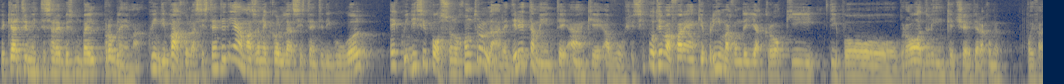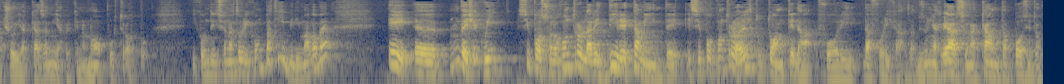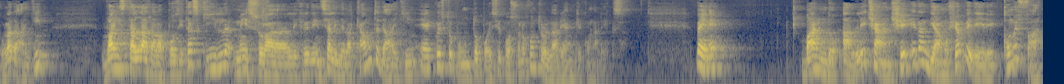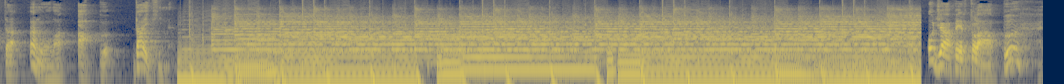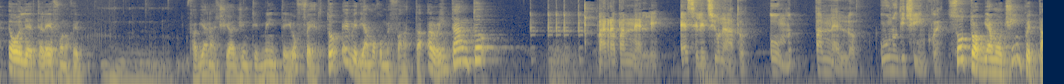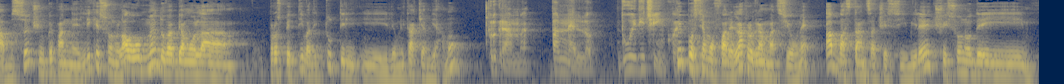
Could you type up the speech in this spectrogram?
perché altrimenti sarebbe un bel problema. Quindi va con l'assistente di Amazon e con l'assistente di Google e quindi si possono controllare direttamente anche a voce. Si poteva fare anche prima con degli accrocchi tipo Broadlink, eccetera, come poi faccio io a casa mia perché non ho purtroppo i condizionatori compatibili, ma vabbè. E eh, invece qui si possono controllare direttamente e si può controllare il tutto anche da fuori, da fuori casa. Bisogna crearsi un account apposito con la Daikin va installata l'apposita skill, messo la, le credenziali dell'account Daikin e a questo punto poi si possono controllare anche con Alexa. Bene, bando alle ciance ed andiamoci a vedere come è fatta la nuova app Daikin. Ho già aperto l'app, ho il telefono che Fabiana ci ha gentilmente offerto e vediamo come è fatta. Allora, intanto... Barra pannelli. È selezionato. Home, pannello. 1 di 5. Sotto abbiamo 5 tabs, 5 pannelli, che sono la home, dove abbiamo la prospettiva di tutte le unità che abbiamo. Programma. pannello, 2 di 5. Qui possiamo fare la programmazione, abbastanza accessibile, ci sono dei...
